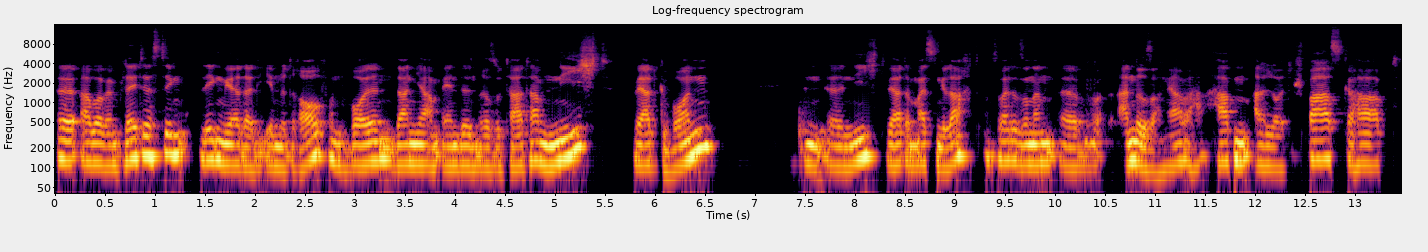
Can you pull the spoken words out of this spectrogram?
Äh, aber beim Playtesting legen wir ja da die Ebene drauf und wollen dann ja am Ende ein Resultat haben. Nicht, wer hat gewonnen, nicht, wer hat am meisten gelacht und so weiter, sondern äh, andere Sachen. Ja. Haben alle Leute Spaß gehabt?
